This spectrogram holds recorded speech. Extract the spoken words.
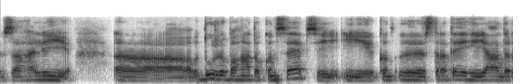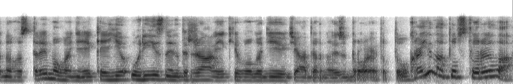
взагалі е, дуже багато концепцій і кон- е, стратегії ядерного стримування, яке є у різних держав, які володіють ядерною зброєю. Тобто Україна тут створила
